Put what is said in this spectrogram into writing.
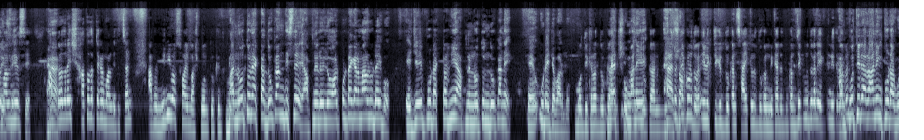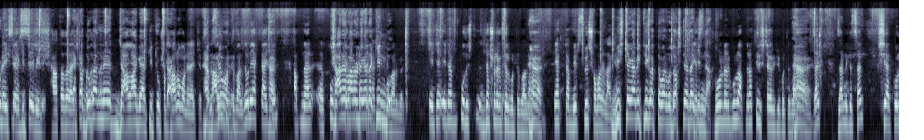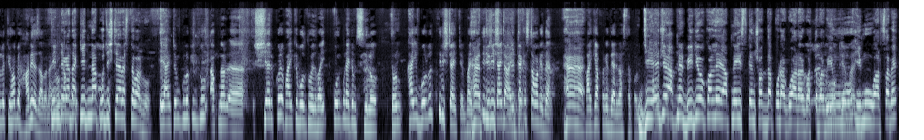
মাল নিয়েছে। হ্যাঁ। আপনারা যারা এই সাত হাজার টাকার মাল নিতে চান আপনি মিনিমাম ছয় মাস পর্যন্ত কিন্তু বা নতুন একটা দোকান দিছে আপনার হইল অল্প টাকার মাল উঠাইবো। এই যে প্রোডাক্টটা নিয়ে আপনার নতুন দোকানে এ, উঠাইতে পারব। মুদিখানার দোকান মানে- হ্যাঁ, যে দোকান ইলেকট্রিকের দোকান সাইকেলের দোকান মেকারের দোকান যে কোনো দোকানে একটু নিতে পারবেন। প্রতিটা রানিং প্রোডাক্ট উঠাইছি আর কি টেবিলে সাত হাজার একটা দোকানে যা লাগে আর কি টুকটাক। ভালো মানের আইটেম হ্যাঁ, ভালো করতে। পারবেন। যেমন একটা আইটেম আপনার সাড়ে বারো টাকাতে কিনবো। পারবেন। এটা এটা দেড়শো টাকা সেল করতে পারবেন। হ্যাঁ। একটা বেড সুইচ সবারই লাগে। বিশ টাকা বিক্রি করতে পারব দশ টাকা কিন হোল্ডারগুলো আপনারা তিরিশ টাকা বিক্রি করতে পারবেন। হ্যাঁ। যা নিতে চান শেয়ার করলে কি হবে? হারিয়ে যাবে না। তিন টাকা আপনি- কিন না পঁচিশ টাকা বেচতে পারব। এই আইটেমগুলো কিন্তু আপনার শেয়ার করে ভাইকে বলতে হবে ভাই কোন কোন আইটেম ছিল? যেমন খাই বলবেন তিরিশটা আইটেম ভাই হ্যাঁ, 30 তিরিশটা টা আইটেম প্যাকেজটা আমাকে দেন। হ্যাঁ হ্যাঁ। ভাইকে আপনাকে দেওয়ার ব্যবস্থা করব। জি এই যে আপনার ভিডিও কলে আপনি স্ক্রিনশট দা প্রোডাক্ট অর্ডার করতে পারব। ইমো হোয়াটসঅ্যাপে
